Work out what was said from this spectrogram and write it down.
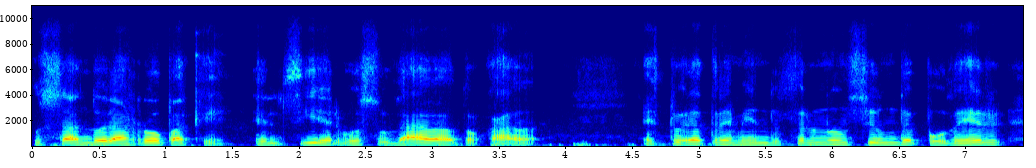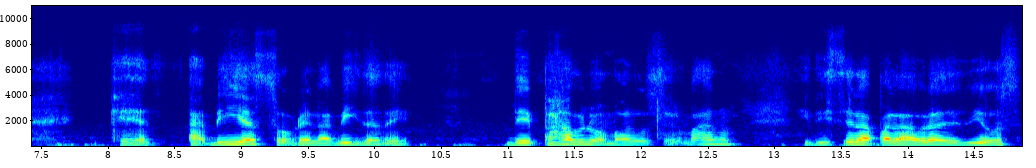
Usando la ropa que el siervo sudaba o tocaba. Esto era tremendo, era una unción de poder que había sobre la vida de, de Pablo, amados hermanos. Y dice la palabra de Dios,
